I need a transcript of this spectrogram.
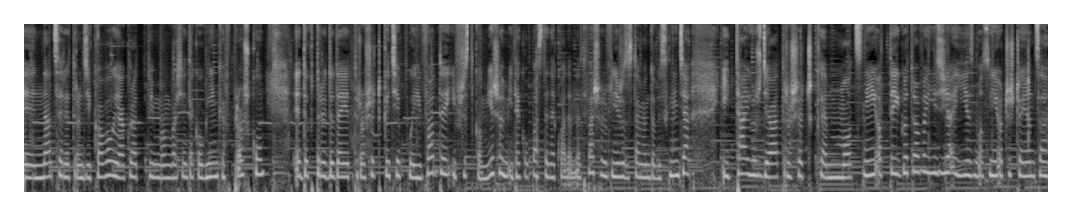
y, na cerę trądzikową. Ja akurat tutaj mam właśnie taką glinkę w proszku, y, do której dodaję troszeczkę ciepłej wody i wszystko mieszam i taką pastę nakładam na twarz, również zostawiam do wyschnięcia i ta już działa troszeczkę mocniej od tej gotowej i jest mocniej oczyszczająca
